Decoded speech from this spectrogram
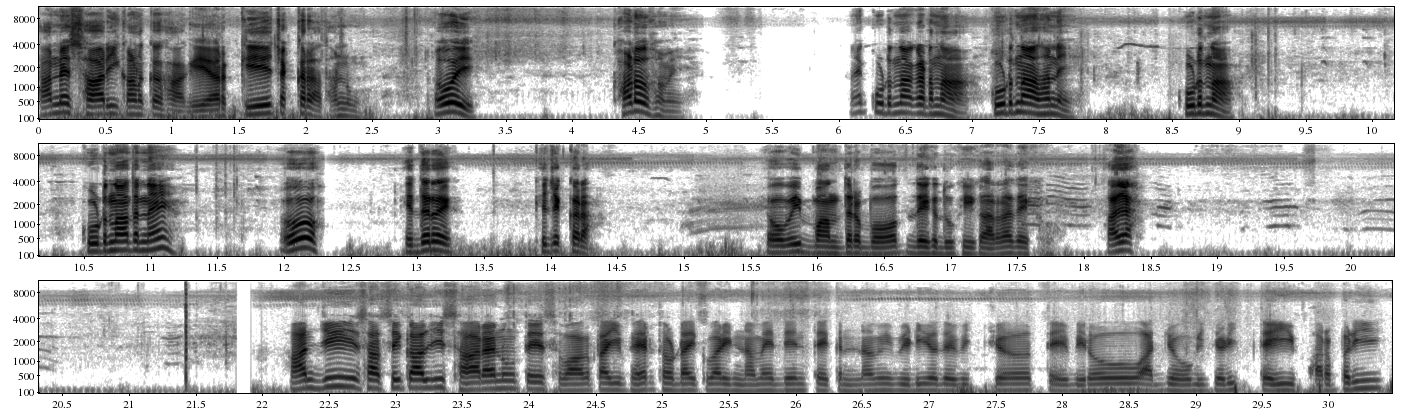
ਥਾਨੇ ਸਾਰੀ ਕਣਕ ਖਾ ਗਏ ਯਾਰ, ਕੀ ਚੱਕਰ ਆ ਤੁਹਾਨੂੰ? ਓਏ, ਖੜੋ ਸਮੇਂ। ਨਹੀਂ, ਕੁੱਟਣਾ ਕੱਟਣਾ, ਕੁੱਟਣਾ ਥਾਨੇ ਕੁੜਨਾ ਕੁੱਟਣਾ ਤੇ ਨੇ। ਓ, ਇੱਧਰ ਦੇਖ, ਕੀ ਚੱਕਰ ਆ। ਉਹ ਵੀ ਬਾਂਦਰ ਬਹੁਤ ਦੇਖ ਦੁਖੀ ਕਰ ਰਿਹਾ, ਦੇਖੋ। ਆ ਜਾ। ਹਾਂਜੀ, ਸਤਿ ਸ੍ਰੀ ਅਕਾਲ ਜੀ ਸਾਰਿਆਂ ਨੂੰ ਤੇ ਸਵਾਗਤ ਹੈ ਜੀ ਫਿਰ ਤੁਹਾਡਾ ਇੱਕ ਵਾਰੀ ਨਵੇਂ ਦਿਨ ਤੇ ਇੱਕ ਨਵੀਂ ਵੀਡੀਓ ਦੇ ਵਿੱਚ। ਤੇ ਵੀਰੋ, ਅੱਜ ਹੋ ਗਈ ਜਿਹੜੀ 23 ਫਰਵਰੀ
